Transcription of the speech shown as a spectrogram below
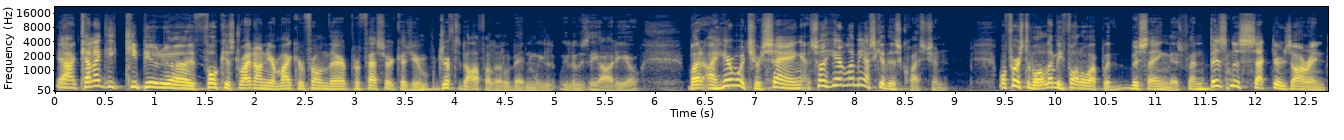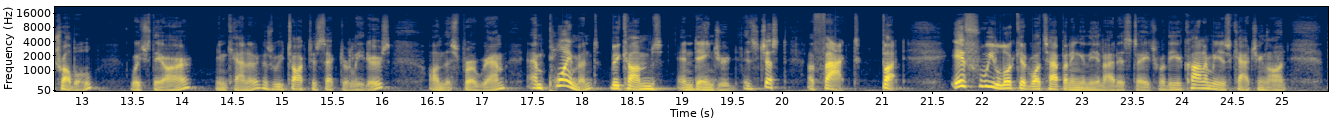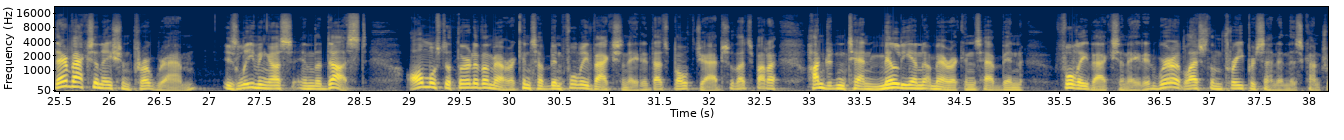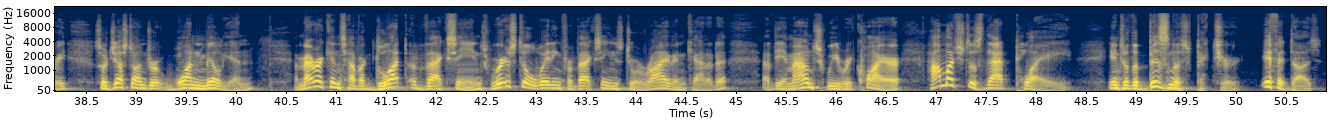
Yeah, can I keep you uh, focused right on your microphone there, Professor? Because you drifted off a little bit and we, we lose the audio. But I hear what you're saying. So, here, let me ask you this question. Well, first of all, let me follow up with saying this. When business sectors are in trouble, which they are in Canada, because we talk to sector leaders on this program, employment becomes endangered. It's just a fact. But if we look at what's happening in the United States, where the economy is catching on, their vaccination program is leaving us in the dust. Almost a third of Americans have been fully vaccinated. That's both jabs. So that's about 110 million Americans have been fully vaccinated. We're at less than 3% in this country, so just under 1 million. Americans have a glut of vaccines. We're still waiting for vaccines to arrive in Canada at the amounts we require. How much does that play into the business picture, if it does?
